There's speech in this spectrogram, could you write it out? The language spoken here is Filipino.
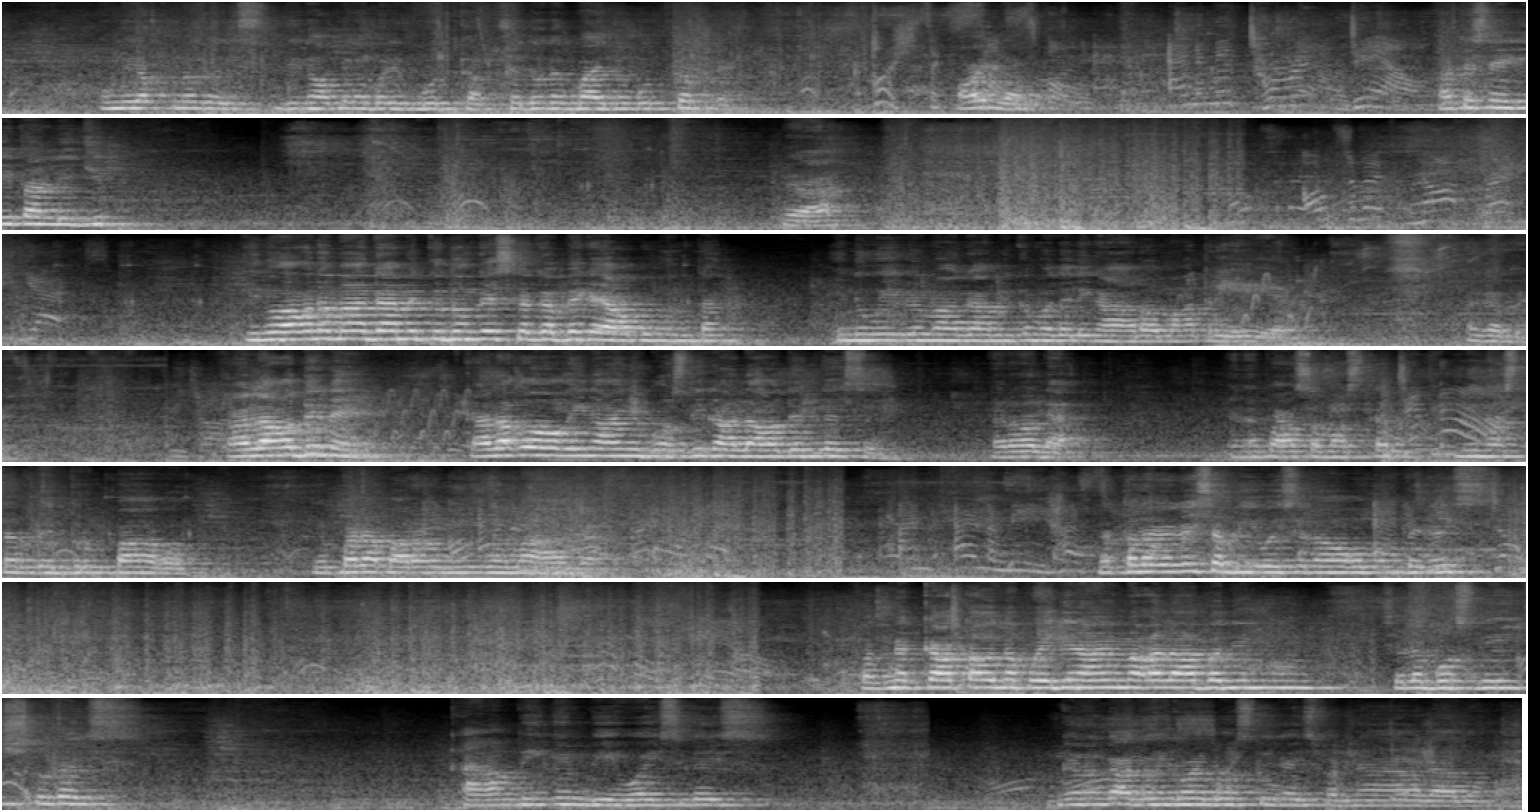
Umiyak na guys, hindi na ako pinabalik bootcamp. Siya daw nagbayad ng bootcamp eh. Okay lang. At least nakikita ang legit. Ready yet. Kinuha ko na mga gamit ko doon guys kagabi kaya ako pumunta. Inuwi ko yung mga gamit ko madaling araw, mga 3 a.m. Kagabi. Kala ko din eh. Kala ko okay na kanya boss, di kala ko din guys eh. Pero wala. Yan pa ako sa master, may master bedroom pa ako. Yung pala para umihi ng maaga. Na talaga guys sa BY sa lang ako kumampi guys. Pag nagkataon na pwede namin makalaban yung sila boss DH2 guys. Kakampihin ko yung BYs guys. Ganun gagawin ko kay boss D guys pag nakakalaban ko.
